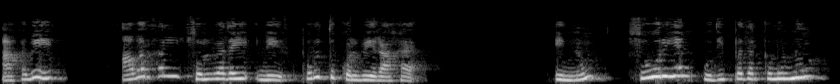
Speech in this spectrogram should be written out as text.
ஆகவே அவர்கள் சொல்வதை நீர் பொறுத்துக் கொள்வீராக. இன்னும் சூரியன் உதிப்பதற்கு முன்னும்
